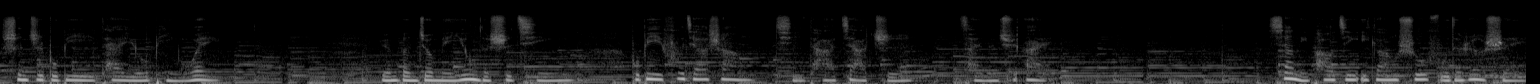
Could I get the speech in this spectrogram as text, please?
甚至不必太有品味。原本就没用的事情，不必附加上其他价值，才能去爱。像你泡进一缸舒服的热水，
